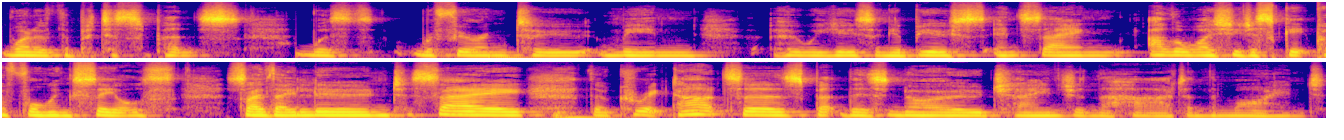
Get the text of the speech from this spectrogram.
One of the participants was referring to men who were using abuse and saying, otherwise, you just get performing seals. So they learn to say the correct answers, but there's no change in the heart and the mind.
